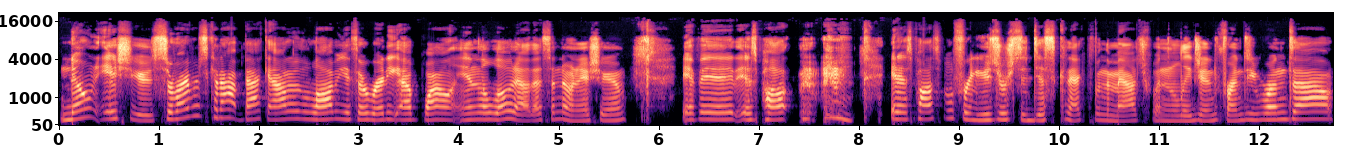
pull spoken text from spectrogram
known issues. Survivors cannot back out of the lobby if they're ready up while in the loadout. That's a known issue. If it is po- it is possible for users to disconnect from the match when the Legion Frenzy runs out.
